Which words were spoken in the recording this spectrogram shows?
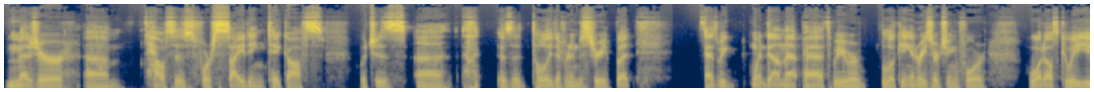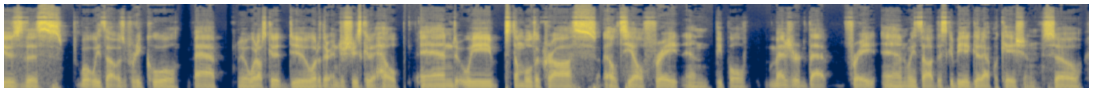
measure um, houses for siding takeoffs, which is uh, is a totally different industry. But as we went down that path, we were looking and researching for what else could we use this, what we thought was a pretty cool app. You know, what else could it do? What other industries could it help? And we stumbled across LTL freight, and people measured that freight, and we thought this could be a good application. So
